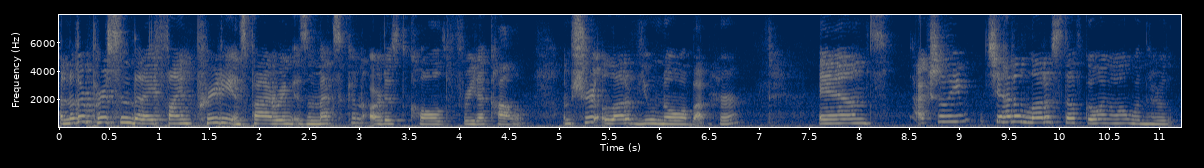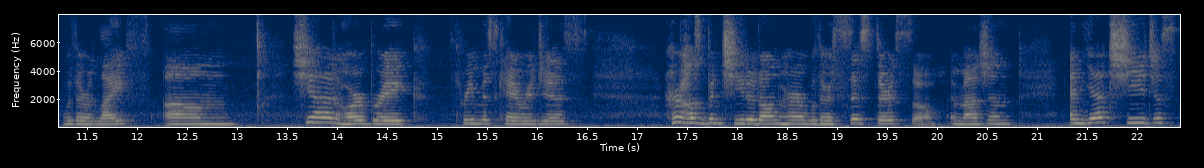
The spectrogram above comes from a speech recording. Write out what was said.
Another person that I find pretty inspiring is a Mexican artist called Frida Kahlo. I'm sure a lot of you know about her. And actually, she had a lot of stuff going on with her with her life. Um, she had heartbreak, three miscarriages. Her husband cheated on her with her sister, so imagine. And yet she just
